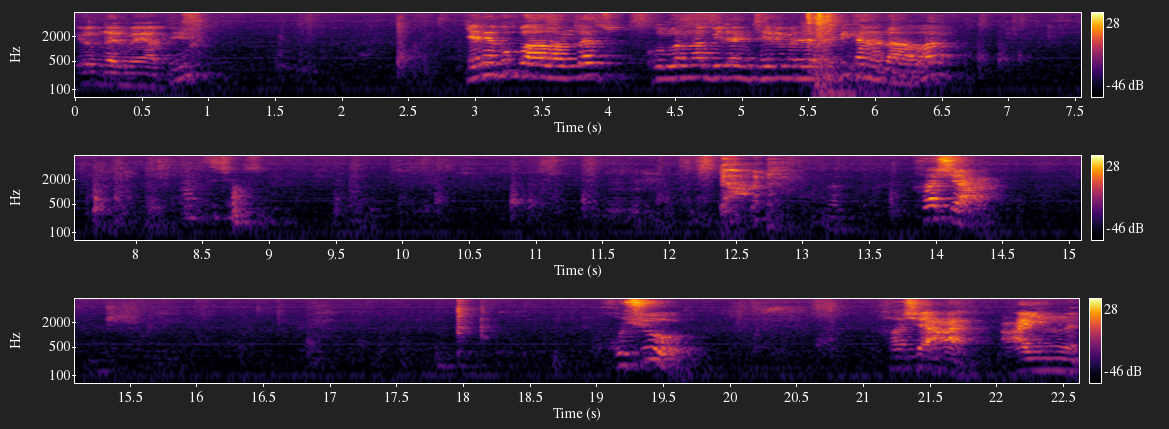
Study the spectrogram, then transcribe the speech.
gönderme yapayım. Gene bu bağlamda kullanılabilen kelimelerde bir tane daha var. Haşa. Huşu. Haşa'a. Ayınlı.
